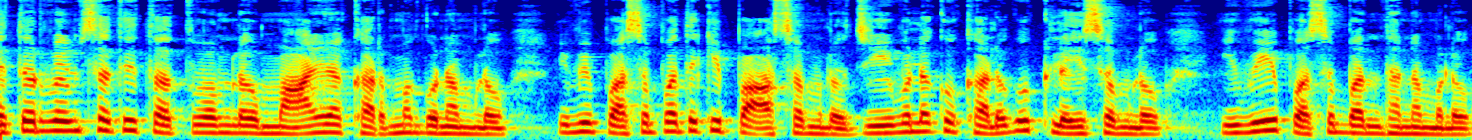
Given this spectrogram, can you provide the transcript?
చతుర్వింశతి తత్వంలో మాయ కర్మగుణంలో ఇవి పశుపతికి పాసములు జీవులకు కలుగు క్లేశములు ఇవే పశుబంధనములు.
